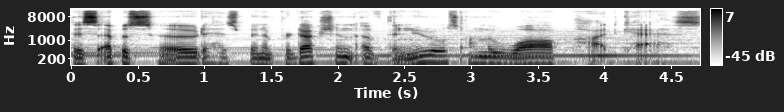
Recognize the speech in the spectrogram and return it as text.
This episode has been a production of the Noodles on the Wall podcast.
